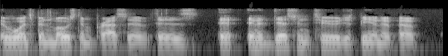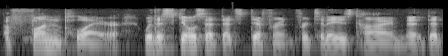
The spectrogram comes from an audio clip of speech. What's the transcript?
what's been most impressive is it, in addition to just being a, a, a fun player with a skill set that's different for today's time, that, that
